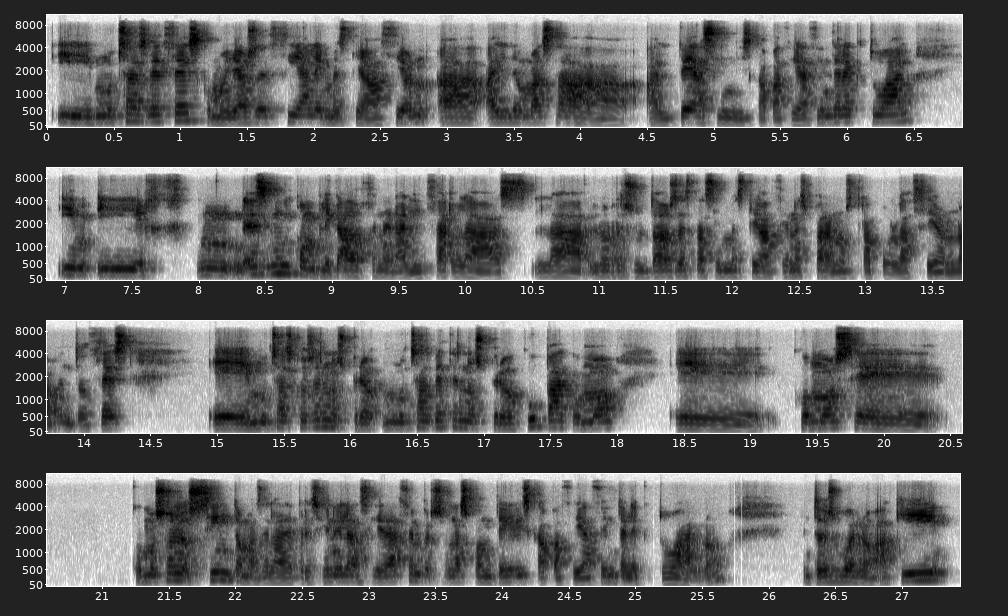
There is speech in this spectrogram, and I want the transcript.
y muchas veces, como ya os decía, la investigación ha, ido más al TEA sin discapacidad intelectual y, es muy complicado generalizar los resultados de estas investigaciones para nuestra población. ¿no? Entonces, eh, muchas, cosas muchas veces nos preocupa cómo, eh, cómo, se, cómo son los síntomas de la depresión y la ansiedad en personas con y discapacidad intelectual. ¿no? Entonces, bueno, aquí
